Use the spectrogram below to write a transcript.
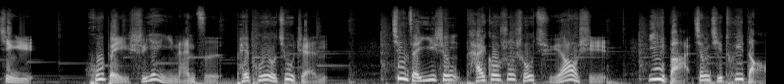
近日，湖北十堰一男子陪朋友就诊。竟在医生抬高双手取药时，一把将其推倒。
